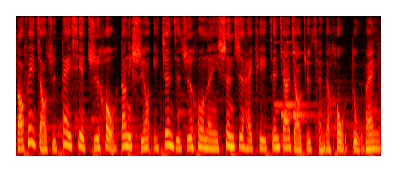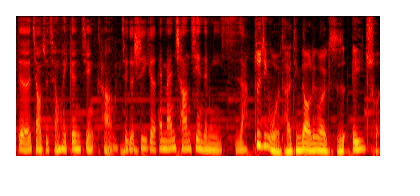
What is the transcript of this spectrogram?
老废角质代谢之后，当你使用一阵子之后呢，你甚至还可以增加角质层的厚度，反正你的角质层会更健康。这个是一个还蛮常见的迷思啊。最近我还听到另外一个是 A 醇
